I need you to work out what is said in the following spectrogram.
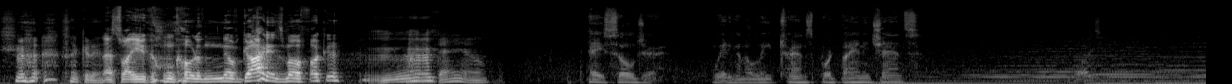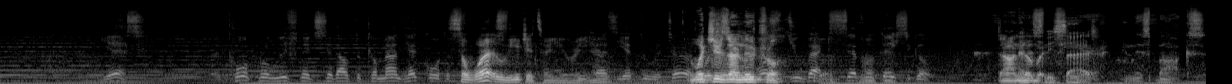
Look at him. That's why you gonna go to the Nilf Guardians, motherfucker. Mm-hmm. Oh, damn. Hey, soldier. Waiting on a late transport by any chance? What? Yes. Corporal Lifnich set out to command headquarters. So what allegiance are you right He now? has yet to return. Witchers are neutral. was back several days ago. They're on nobody's side. in this box.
